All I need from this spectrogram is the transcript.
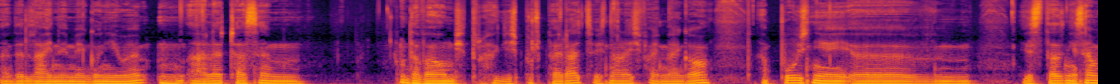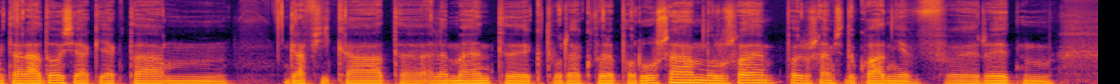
deadline'y mnie goniły, ale czasem udawało mi się trochę gdzieś poszperać, coś znaleźć fajnego, a później e, jest ta niesamowita radość, jak, jak ta mm, grafika, te elementy, które, które poruszam, no ruszałem, poruszałem się dokładnie w rytm, E,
